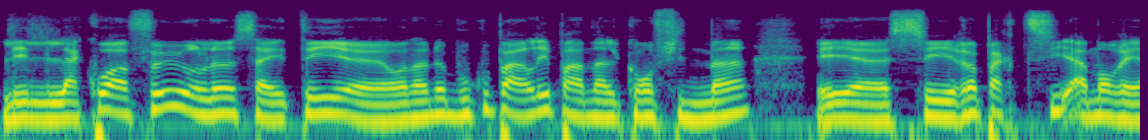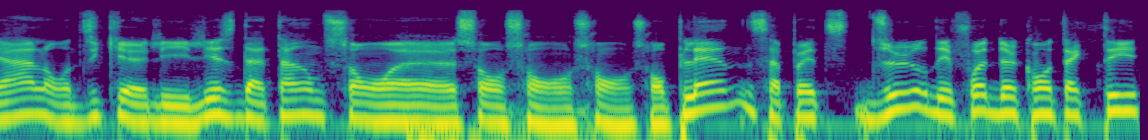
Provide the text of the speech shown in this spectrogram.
les- la coiffure, là, ça a été, euh, on en a beaucoup parlé pendant le confinement, et euh, c'est reparti à Montréal. On dit que les listes d'attente sont, euh, sont, sont, sont, sont pleines. Ça peut être dur des fois de contacter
